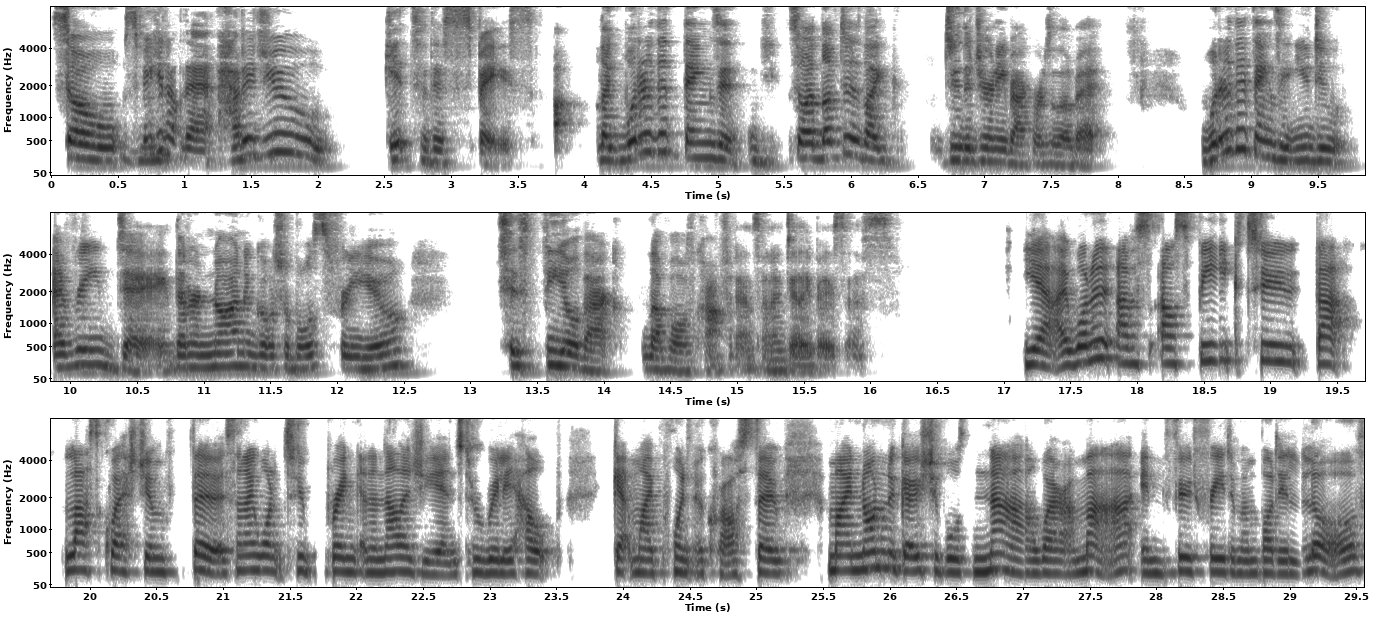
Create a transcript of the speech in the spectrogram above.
So, speaking mm-hmm. of that, how did you get to this space? Uh, like, what are the things that, so I'd love to like do the journey backwards a little bit. What are the things that you do every day that are non negotiables for you to feel that level of confidence on a daily basis? Yeah, I want to, I'll, I'll speak to that last question first. And I want to bring an analogy in to really help get my point across. So, my non negotiables now, where I'm at in food freedom and body love,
